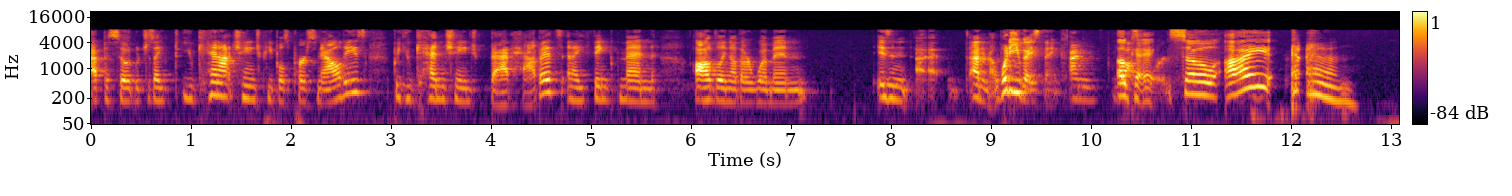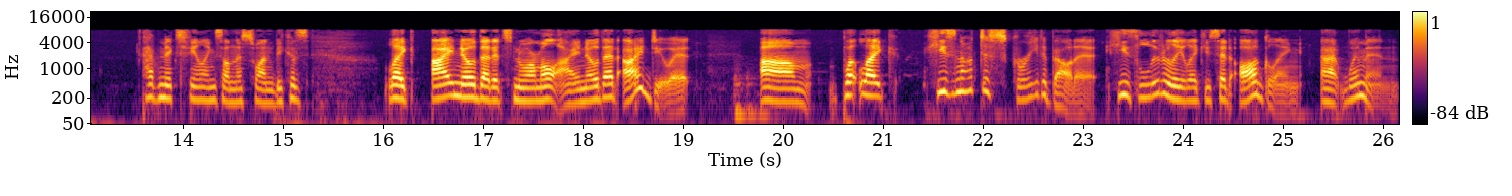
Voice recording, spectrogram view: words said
episode, which is like you cannot change people's personalities, but you can change bad habits. And I think men ogling other women isn't. I, I don't know. What do you guys think? I'm Okay, so I have mixed feelings on this one because, like, I know that it's normal. I know that I do it. Um, but like, he's not discreet about it. He's literally, like you said, ogling at women.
